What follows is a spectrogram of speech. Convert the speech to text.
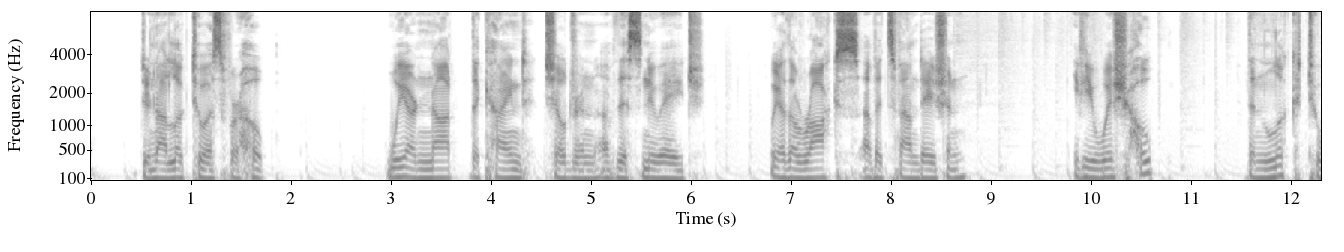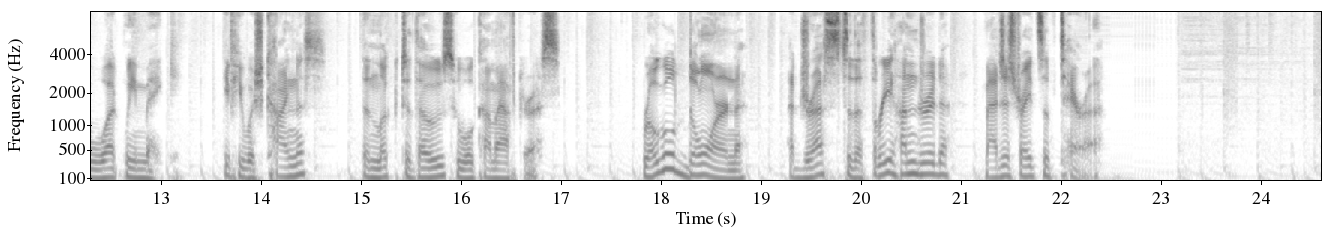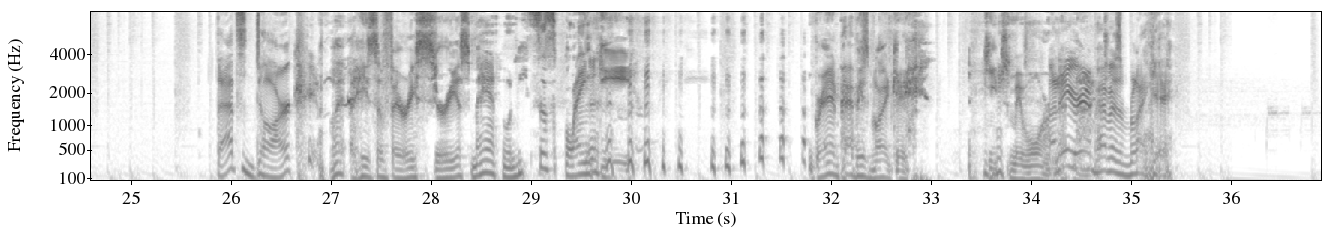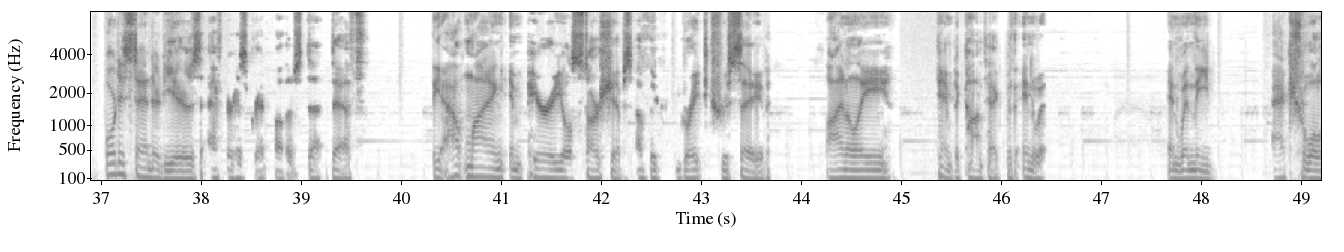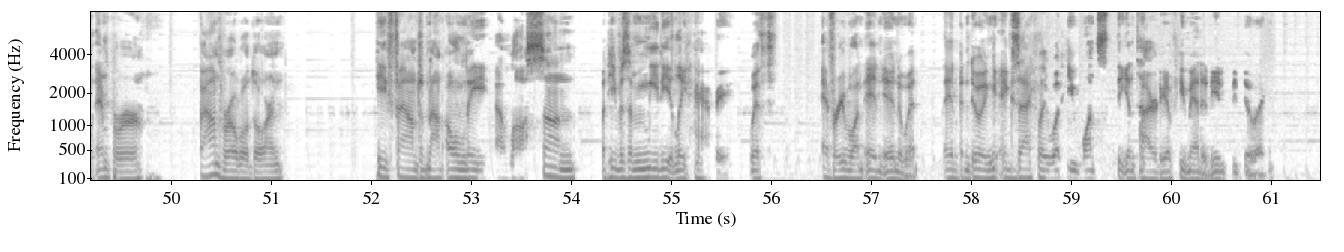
Do not look to us for hope. We are not the kind children of this new age. We are the rocks of its foundation. If you wish hope, then look to what we make. If you wish kindness, then look to those who will come after us. Rogal Dorn addressed to the 300 magistrates of Terra. That's dark. He's a very serious man who needs his blankie. Grandpappy's blankie keeps me warm. I need night. Grandpapa's blanket. 40 standard years after his grandfather's de- death, the outlying Imperial starships of the Great Crusade finally came to contact with Inwit. And when the actual Emperor found Rogal Dorn, he found not only a lost son, but he was immediately happy with everyone in Inwit. They had been doing exactly what he wants the entirety of humanity to be doing,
